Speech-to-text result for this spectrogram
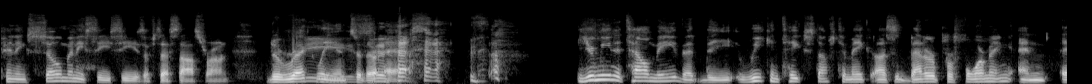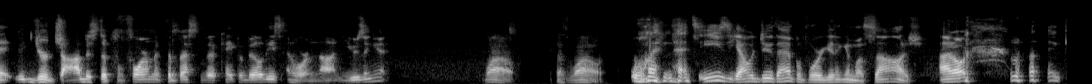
pinning so many cc's of testosterone directly into their ass. You mean to tell me that the we can take stuff to make us better performing, and uh, your job is to perform at the best of their capabilities, and we're not using it? Wow. That's wild. Well, that's easy. I would do that before getting a massage. I don't like.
